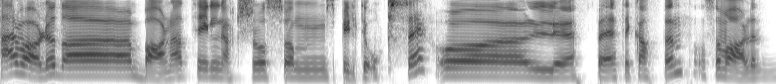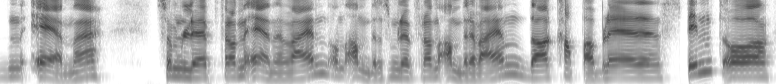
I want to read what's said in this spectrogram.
Her var det jo da barna til Nacho som spilte okse og løp etter kappen, og så var det den ene som løp fra den ene veien, og den andre som løp fra den andre veien, da kappa ble spint, og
